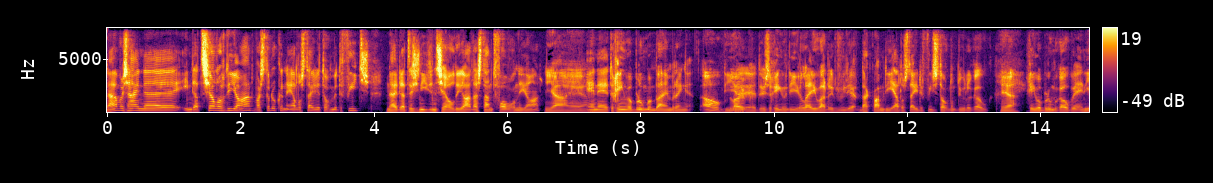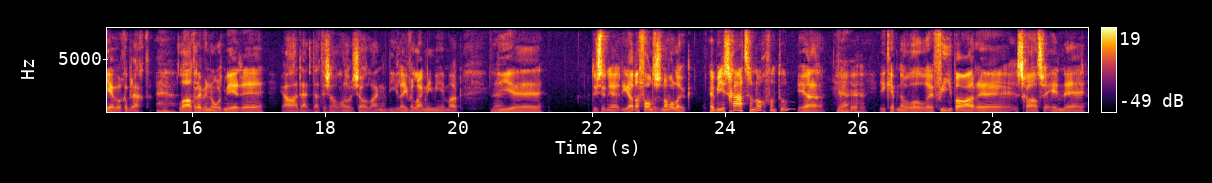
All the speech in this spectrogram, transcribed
Nou, we zijn eh, in datzelfde jaar, was er ook een Elstede toch met de fiets? Nee, dat is niet in hetzelfde jaar, dat staat het volgende jaar. Ja, ja, ja. En eh, toen gingen we bloemen bijbrengen. oh, Die, leuk. eh, dus dan gingen we die Leeuwarden, daar kwam die Elstede fietstocht natuurlijk ook. ja. Gingen we bloemen kopen en die hebben we gebracht. Ja. Later hebben we nooit meer, ja, dat, dat is al zo lang, die leven lang niet meer, maar die, dus ja, dat vonden ze nog wel leuk. Heb je je schaatsen nog van toen? Ja, Ja. ik heb nog wel vier paar schaatsen en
